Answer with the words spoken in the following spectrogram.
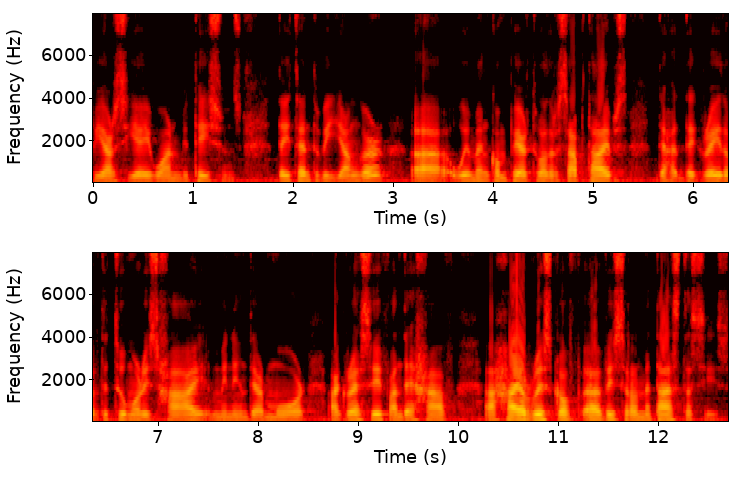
BRCA1 mutations. They tend to be younger uh, women compared to other subtypes. The, the, grade of the tumor is high, meaning they're more aggressive and they have a higher risk of uh, visceral metastases.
